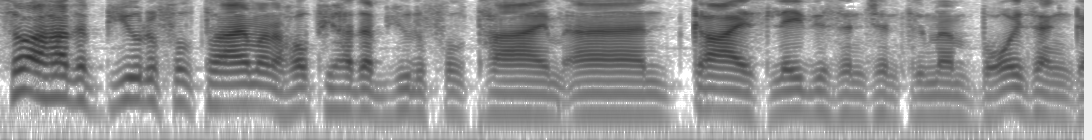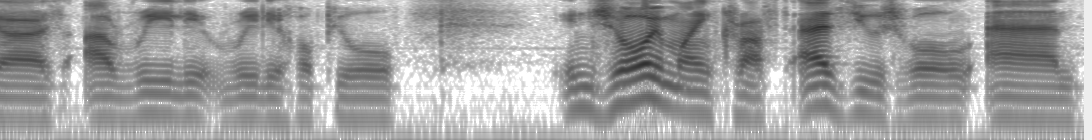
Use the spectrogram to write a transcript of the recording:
so I had a beautiful time and I hope you had a beautiful time. And guys, ladies and gentlemen, boys and girls, I really, really hope you enjoy Minecraft as usual and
